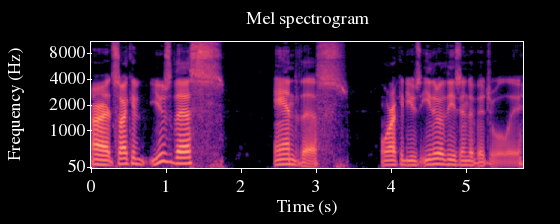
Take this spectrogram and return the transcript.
All right, so I could use this and this, or I could use either of these individually.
